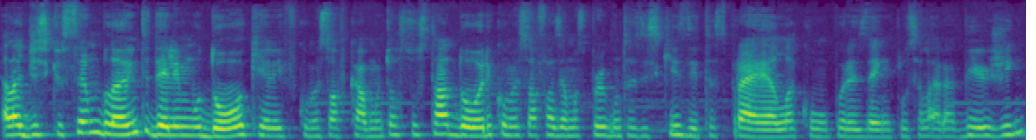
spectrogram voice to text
Ela disse que o semblante dele mudou, que ele começou a ficar muito assustador e começou a fazer umas perguntas esquisitas para ela, como por exemplo, se ela era virgem.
